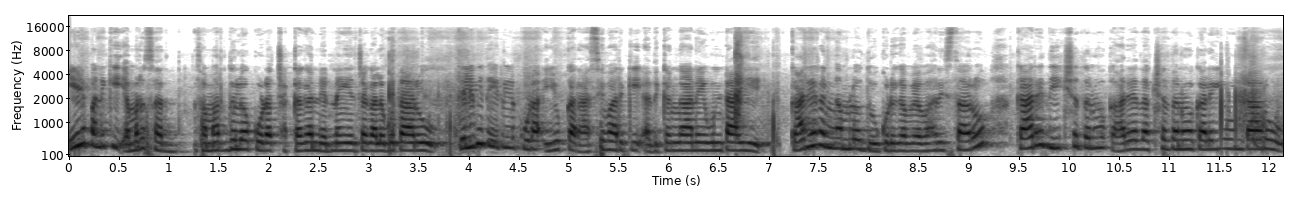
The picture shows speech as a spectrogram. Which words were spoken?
ఏ పనికి ఎమర సర్- సమర్థులో కూడా చక్కగా నిర్ణయించగలుగుతారు. తెలివితేటలు కూడా ఈ యొక్క రాశి వారికి అధికంగానే ఉంటాయి. కార్యరంగంలో దూకుడుగా వ్యవహరిస్తారు. కార్యదీక్షతను కార్యదక్షతను కలిగి ఉంటారు.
